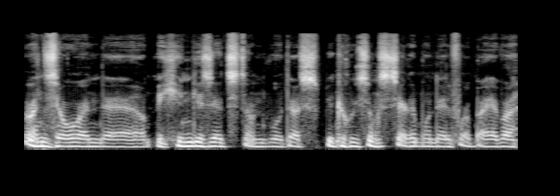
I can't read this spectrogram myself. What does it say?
und so und äh, habe mich hingesetzt und wo das Begrüßungszeremoniell vorbei war,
